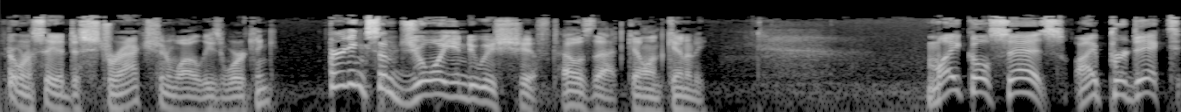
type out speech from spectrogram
I don't want to say a distraction while he's working, bringing some joy into his shift. How's that, Kellen Kennedy? Michael says, I predict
